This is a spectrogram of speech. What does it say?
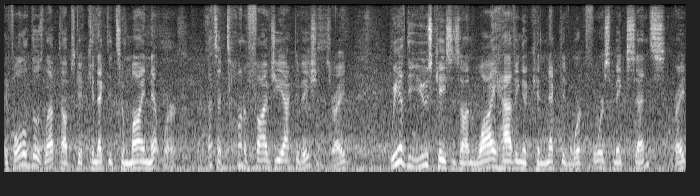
if all of those laptops get connected to my network, that's a ton of 5G activations, right? We have the use cases on why having a connected workforce makes sense, right?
